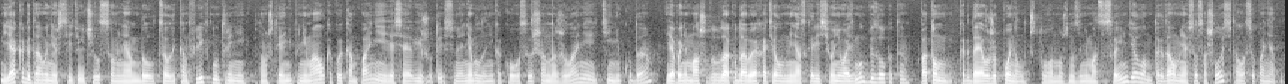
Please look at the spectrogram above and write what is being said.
Я, когда в университете учился, у меня был целый конфликт внутренний, потому что я не понимал, в какой компании я себя вижу. То есть у меня не было никакого совершенно желания идти никуда. Я понимал, что туда, куда бы я хотел, меня, скорее всего, не возьмут без опыта. Потом, когда я уже понял, что нужно заниматься своим делом, тогда у меня все сошлось, стало все понятно.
